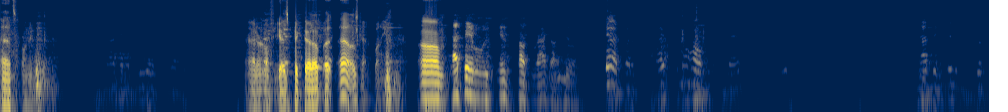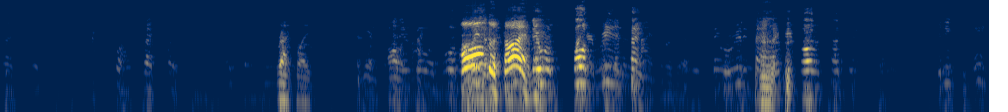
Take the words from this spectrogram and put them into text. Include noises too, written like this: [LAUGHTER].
That's funny. I don't know if you guys picked that up, but that was kind of funny. Um, That table is, is tough to rack on too. Yeah, but I, you know how that, and I've been giving good practice. Well, I practice. Rack play. All All the time. They were both really tight. They were really tight. Like we ball was touching. It didn't contain.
